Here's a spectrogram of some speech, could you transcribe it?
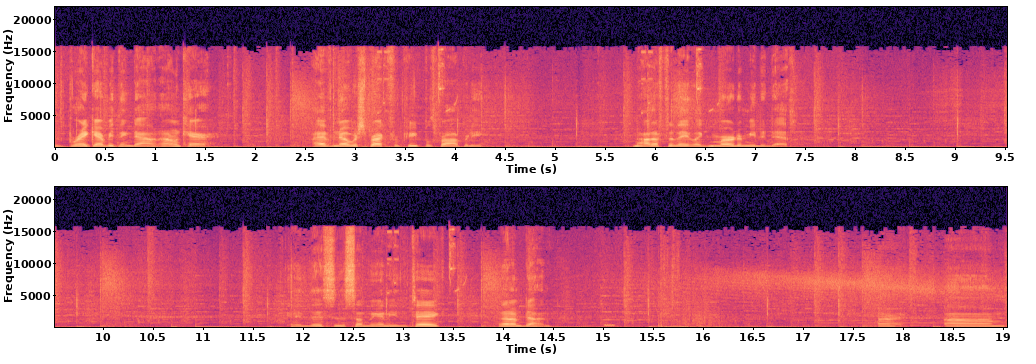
Just break everything down. I don't care. I have no respect for people's property. Not after they, like, murder me to death. Okay, this is something I need to take. And then I'm done. Alright. Um,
